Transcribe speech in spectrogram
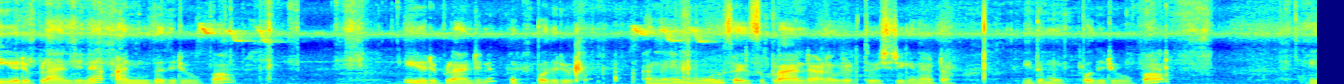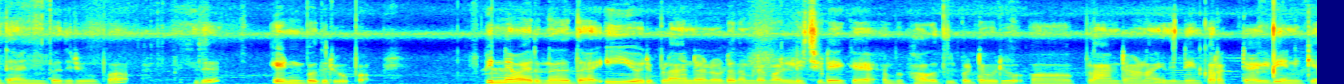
ഈ ഒരു പ്ലാന്റിന് അൻപത് രൂപ ഈ ഒരു പ്ലാന്റിന് മുപ്പത് രൂപ. അങ്ങനെ മൂന്ന് സൈസ് പ്ലാന്റാണ് ഇവിടെ എടുത്തു വെച്ചിരിക്കുന്നത് കേട്ടോ. ഇത് മുപ്പത് രൂപ ഇത് അൻപത് രൂപ ഇത് എൺപത് രൂപ. പിന്നെ വരുന്നത് ഇതാ ഈ ഒരു പ്ലാന്റാണ് കേട്ടോ. നമ്മുടെ വള്ളിച്ചിടയൊക്കെ വിഭാഗത്തിൽപ്പെട്ട ഒരു പ്ലാന്റാണ് ഇതിന്റെയും കറക്റ്റ് ഐഡിയ എനിക്ക്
